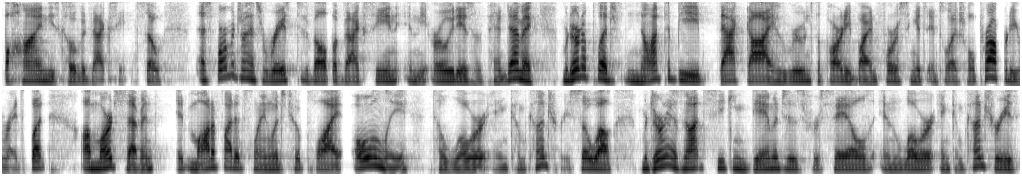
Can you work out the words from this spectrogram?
behind these COVID vaccines. So, as pharma giants raced to develop a vaccine in the early days of the pandemic, Moderna pledged not to be that guy who ruins the party by enforcing its intellectual property rights. But on March 7th, it modified its language to apply only to lower income countries. So while Moderna is not seeking damages for sales in lower income countries,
